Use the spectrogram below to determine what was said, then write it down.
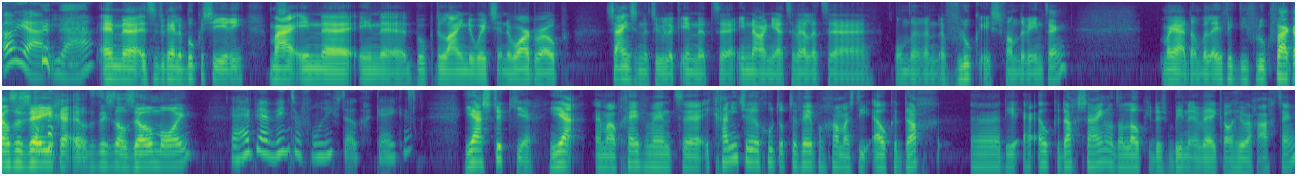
Oh ja, ja. En eh, het is natuurlijk een hele boekenserie. Maar in, eh, in eh, het boek The Lion, the Witch and the Wardrobe zijn ze natuurlijk in, het, in Narnia, terwijl het onder een vloek is van de winter. Maar ja, dan beleef ik die vloek vaak als een zegen, want het is dan zo mooi. ja. Heb jij Winter vol Liefde ook gekeken? Ja, een stukje. Ja, en maar op een gegeven moment... ik ga niet zo heel goed op tv-programma's die elke dag, eh, die er elke dag zijn. Want dan loop je dus binnen een week al heel erg achter. En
